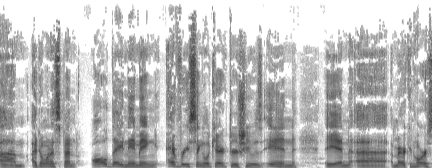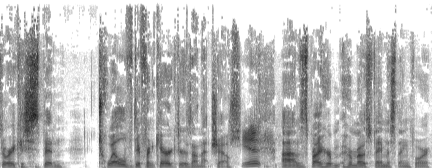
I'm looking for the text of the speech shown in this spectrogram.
um, I don't want to spend all day naming every single character she was in in uh, American Horror Story because she's been 12 different characters on that show. Shit. Um, this is probably her her most famous thing for.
